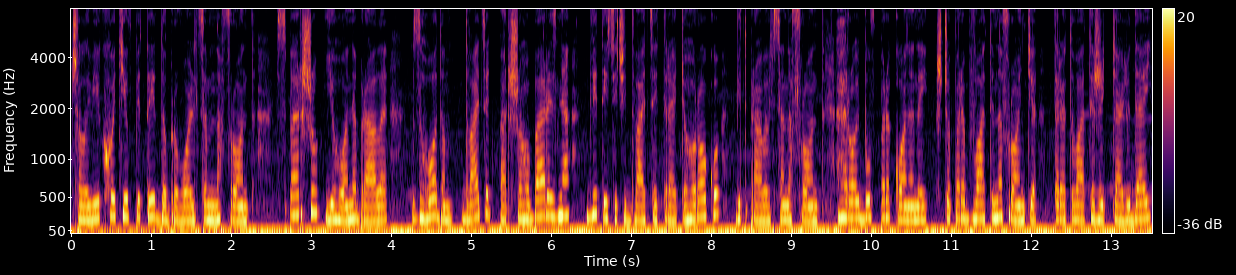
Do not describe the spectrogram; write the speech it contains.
чоловік хотів піти добровольцем на фронт. Спершу його не брали. Згодом, 21 березня 2023 року, відправився на фронт. Герой був переконаний, що перебувати на фронті та рятувати життя людей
